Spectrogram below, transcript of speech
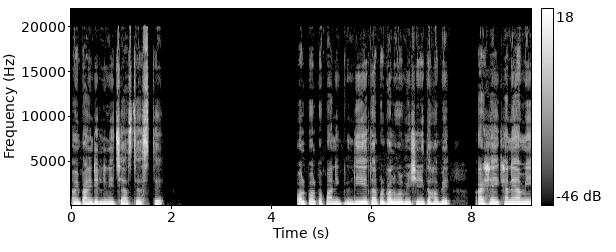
আমি পানি ঢেলে নিচ্ছি আস্তে আস্তে। অল্প অল্প পানি দিয়ে তারপর ভালোভাবে মিশিয়ে নিতে হবে। আর হ্যাঁ এখানে আমি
